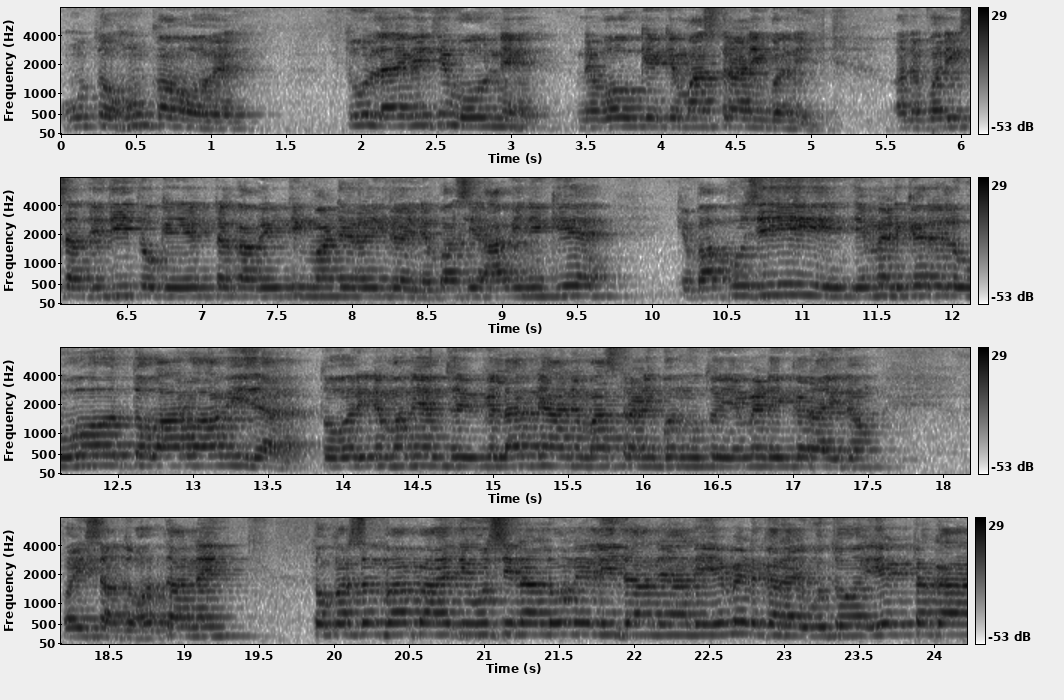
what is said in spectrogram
હું તો હું કહું હવે? તું લાવી થી વહુને ને વહુ કે કે માસ્તરાણી બની. અને પરીક્ષા દીધી તો કે એક ટકા વેઇટિંગ માટે રહી ગઈ ને પાછી આવીને કે કે બાપુજી એમએડ કરેલું હોત તો વારો આવી જાત. તો વળીને મને એમ થયું કે લાગને આને માસ્તરાણી બનવું તો એમએડ કરાવી દઉં. પૈસા તો હતા નહીં. તો કરશનભાઈ પાસેથી ઉછીના લોને લીધા અને આને એમએડ કરાવ્યું. તો એક ટકા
